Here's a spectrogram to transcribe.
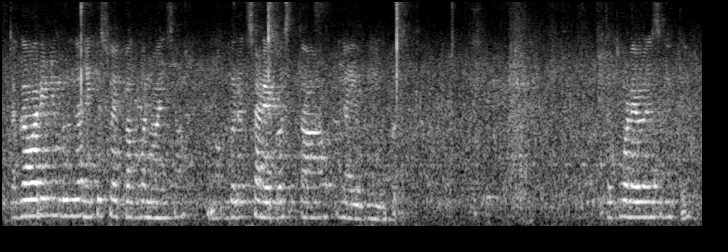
आता गवारी निवडून झाले की स्वयंपाक बनवायचा. मग परत साडेआठ वाजता लाईव्ह घेईन परत. थोड्या वेळेस घेते.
